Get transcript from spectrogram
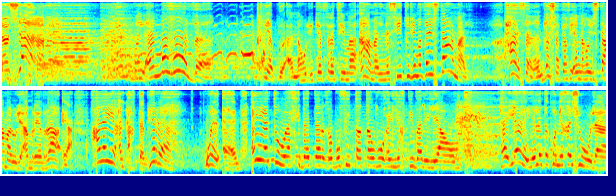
نجاح والآن ما هذا؟ يبدو أنه لكثرة ما أعمل نسيت لماذا يستعمل. حسنا لا شك في أنه يستعمل لأمر رائع. علي أن أختبره. والآن أية واحدة ترغب في تطوع الاختبار اليوم؟ هيا هيا لا تكوني خجولة.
